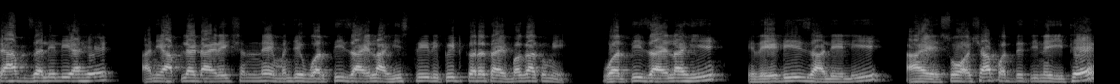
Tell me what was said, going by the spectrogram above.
टॅप झालेली आहे. आणि आपल्या डायरेक्शनने म्हणजे वरती जायला हिस्ट्री रिपीट करत आहे. बघा तुम्ही. वरती जायला ही रेडी झालेली आहे. सो अशा पद्धतीने इथे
